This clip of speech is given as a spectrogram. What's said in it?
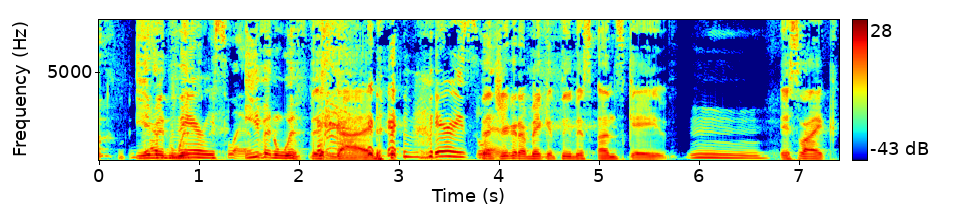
even very with, slim. even with this guide, Very slim. that you're going to make it through this unscathed. Mm. It's like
